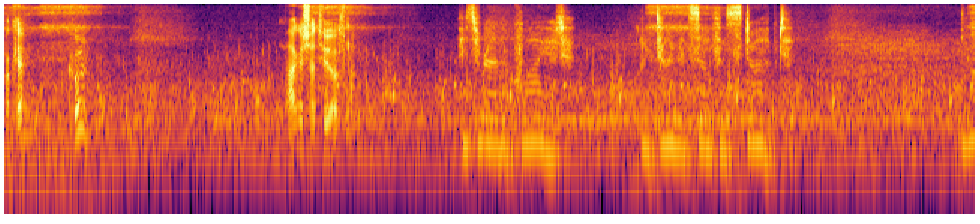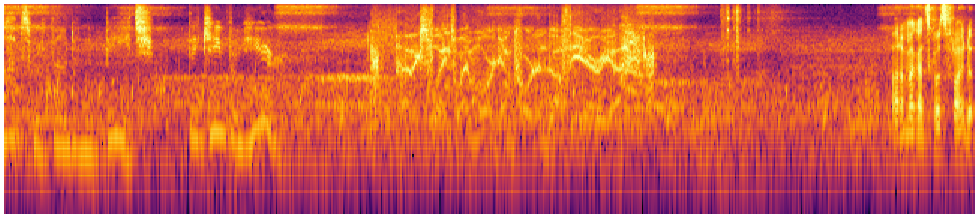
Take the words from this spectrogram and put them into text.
Okay, cool. Magischer Türöffner. It's rather quiet, like time itself has stopped. Blobs we found on the beach. They came from here. That explains why Morgan cordoned off the area. Warte mal ganz kurz, Freunde.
